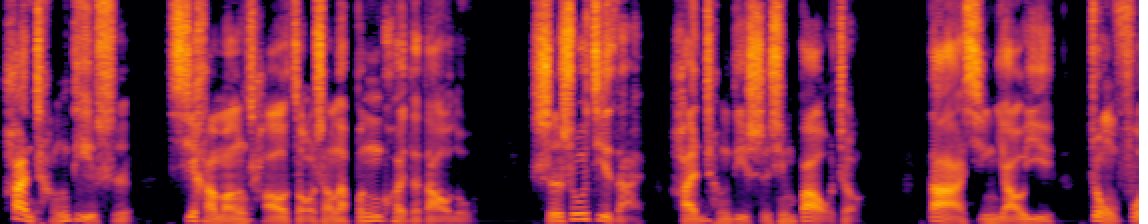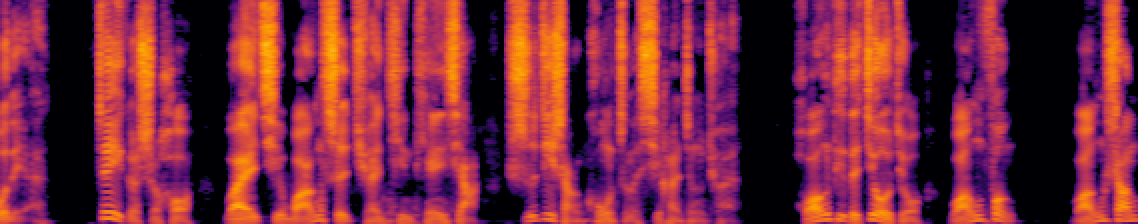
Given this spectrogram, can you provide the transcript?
汉成帝时，西汉王朝走上了崩溃的道路。史书记载，汉成帝实行暴政，大兴徭役，重赋敛。这个时候，外戚王氏权倾天下，实际上控制了西汉政权。皇帝的舅舅王凤、王商、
